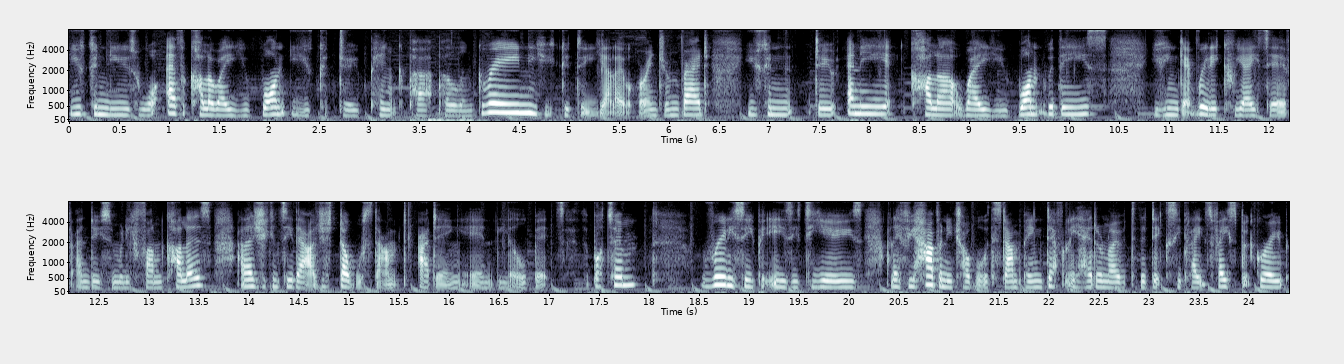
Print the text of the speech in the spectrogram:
You can use whatever colorway you want. You could do pink, purple and green, you could do yellow, orange and red. You can do any colour way you want with these. You can get really creative and do some really fun colours. And as you can see there, I just double stamped adding in little bits at the bottom really super easy to use. And if you have any trouble with stamping definitely head on over to the Dixie Plates Facebook group.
